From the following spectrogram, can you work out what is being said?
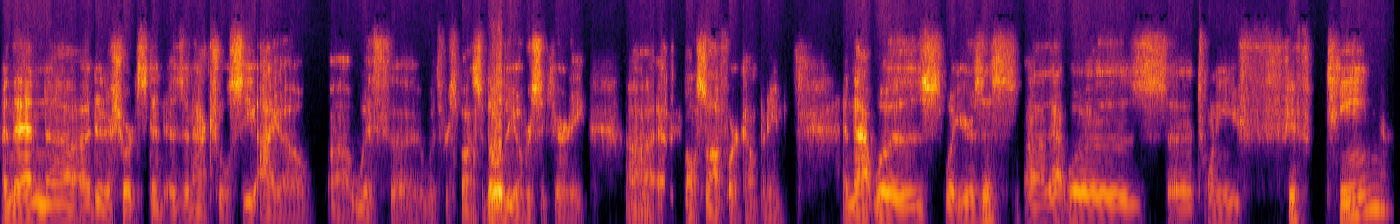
And then uh, I did a short stint as an actual CIO uh, with uh, with responsibility over security uh, hmm. at a small software company and that was what year is this? Uh, that was uh, 2015,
